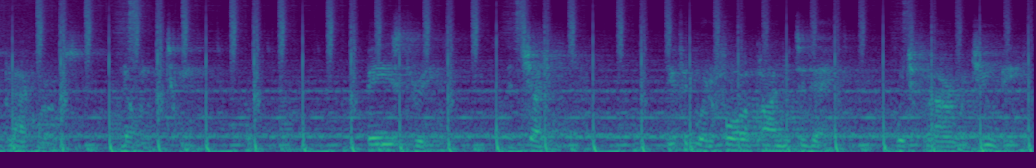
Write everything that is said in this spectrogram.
Black Rose, no in between. Phase 3, the judgment. If it were to fall upon you today, which flower would you be?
